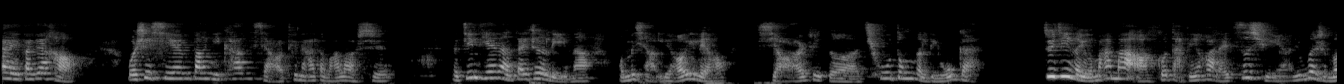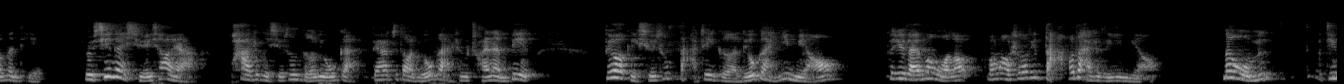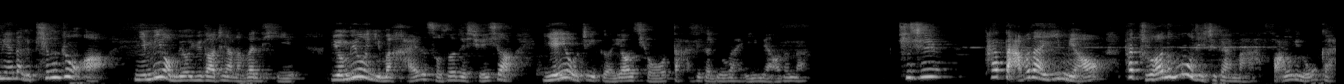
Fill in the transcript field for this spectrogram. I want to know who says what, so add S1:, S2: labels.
S1: 哎，大家好，我是西安邦尼康小儿推拿的王老师。那今天呢，在这里呢，我们想聊一聊小儿这个秋冬的流感。最近呢，有妈妈啊给我打电话来咨询呀，就问什么问题？就现在学校呀，怕这个学生得流感，大家知道流感是个传染病，都要给学生打这个流感疫苗。他就来问我了，王老师到底打不打这个疫苗？那我们今天那个听众啊，你们有没有遇到这样的问题？有没有你们孩子所在的学校也有这个要求打这个流感疫苗的呢？其实他打不打疫苗，他主要的目的是干嘛？防流感。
